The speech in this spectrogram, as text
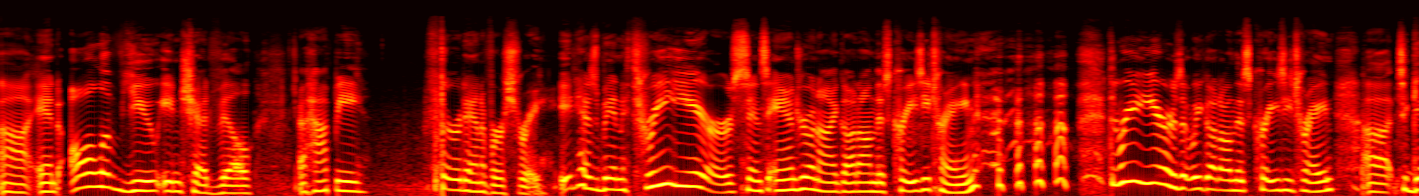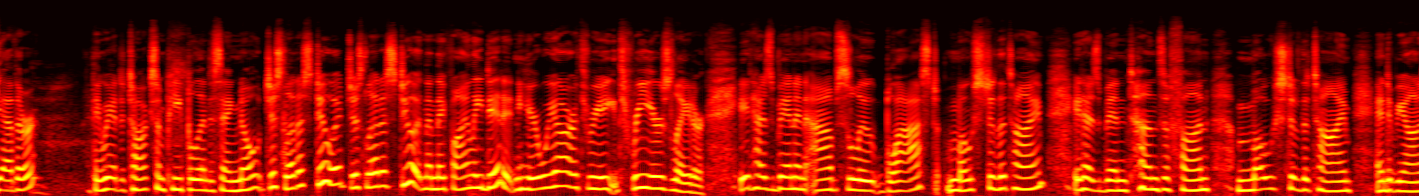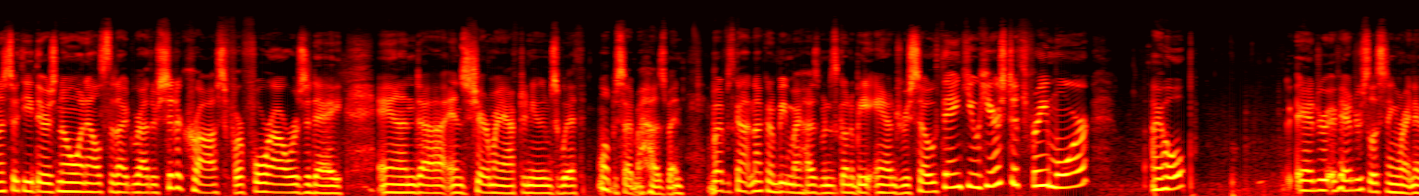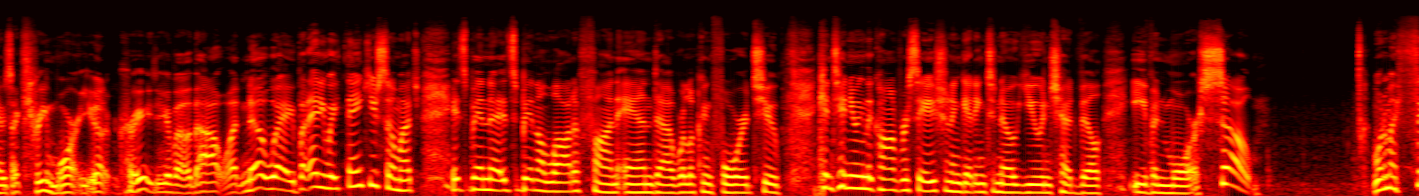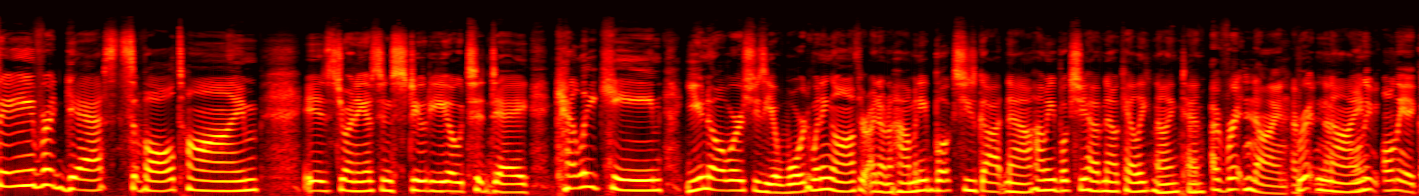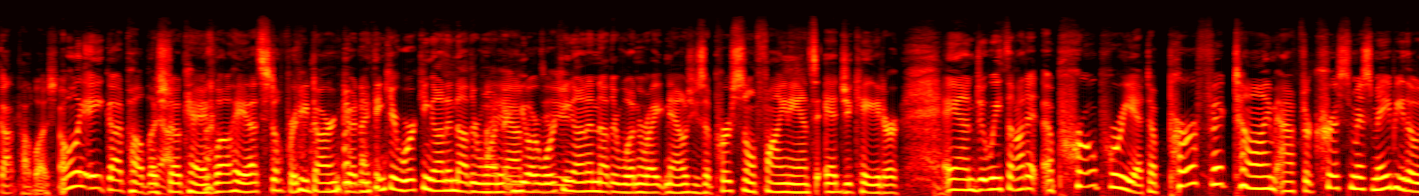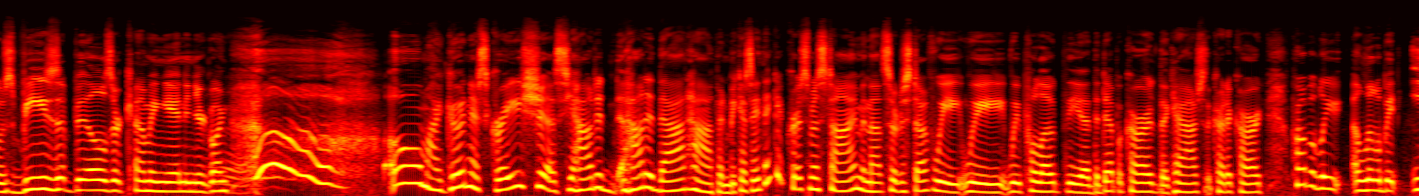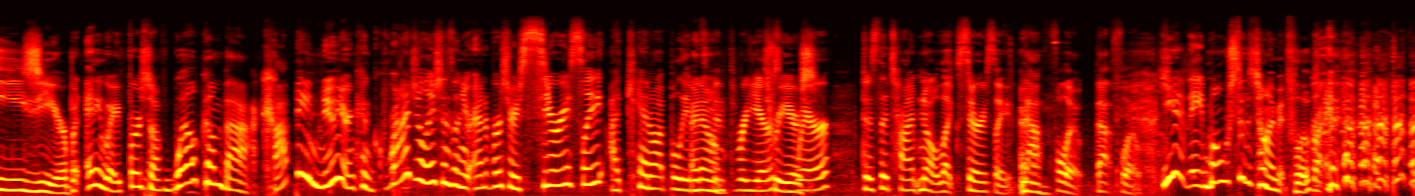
uh, and all of you in Chedville a happy third anniversary. It has been three years since Andrew and I got on this crazy train. three years that we got on this crazy train uh, together. I think we had to talk some people into saying, no, just let us do it. Just let us do it. And then they finally did it. And here we are three, three years later. It has been an absolute blast most of the time. It has been tons of fun most of the time. And to be honest with you, there's no one else that I'd rather sit across for four hours a day and, uh, and share my afternoons with, well, beside my husband. But if it's not, not going to be my husband, it's going to be Andrew. So thank you. Here's to three more, I hope. Andrew, if Andrew's listening right now, he's like three more. You got to be crazy about that one. No way. But anyway, thank you so much. It's been it's been a lot of fun, and uh, we're looking forward to continuing the conversation and getting to know you and Chedville even more. So. One of my favorite guests of all time is joining us in studio today. Kelley Keehn. You know her. She's the award winning author. I don't know how many books she's got now. How many books do you have now, Kelly? Nine, ten? I've written nine. I've Written nine. Only, only eight got published. Only eight got published. Yeah. Okay. Well, hey, that's still pretty darn good. And I think you're working on another one. am you are indeed. working on another one right now. She's a personal finance educator. And we thought it appropriate, a perfect time after Christmas. Maybe those visa bills are coming in and you're going, Oh my goodness gracious! How did how did that happen? Because I think at Christmas time and that sort of stuff, we we we pull out the uh, the debit card, the cash, the credit card, probably a little bit easier. But anyway, first off, welcome back. Happy New Year and congratulations on your anniversary. Seriously, I cannot believe it's been three years. Three years. Where does the time? No, like seriously, that flew. That flew. Yeah, they, most of the time it flew.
